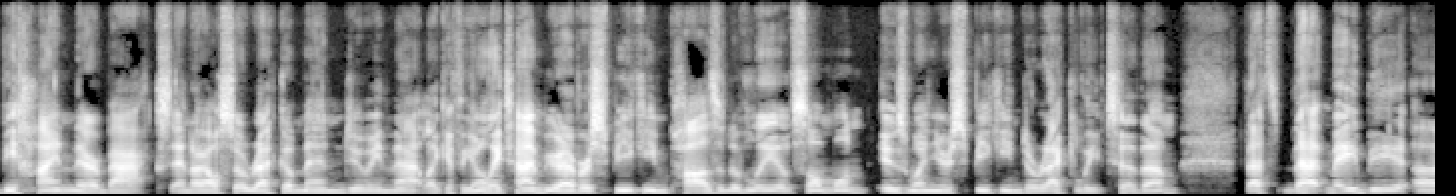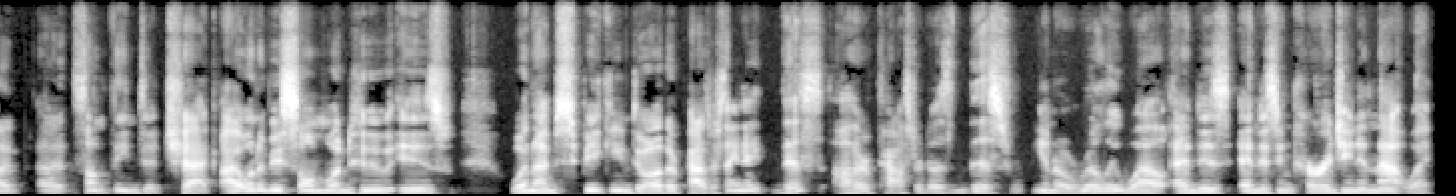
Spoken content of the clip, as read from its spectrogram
behind their backs. And I also recommend doing that. Like, if the only time you're ever speaking positively of someone is when you're speaking directly to them, that's that may be uh, uh, something to check. I want to be someone who is, when I'm speaking to other pastors, saying, "Hey, this other pastor does this, you know, really well," and is and is encouraging in that way.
